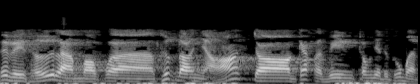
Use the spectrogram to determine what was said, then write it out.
quý vị thử làm một à, thước đo nhỏ cho các thành viên trong gia đình của mình.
